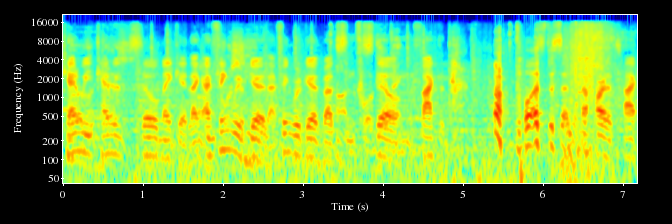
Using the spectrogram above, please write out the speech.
can we can we still make it? Like I think we're good. I think we're good, but still the fact that plus the sent a heart attack.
